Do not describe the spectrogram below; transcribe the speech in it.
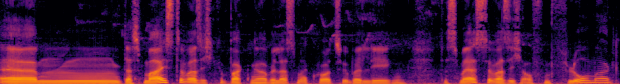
Ähm, das meiste, was ich gebacken habe, lass mal kurz überlegen. Das meiste, was ich auf dem Flohmarkt,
